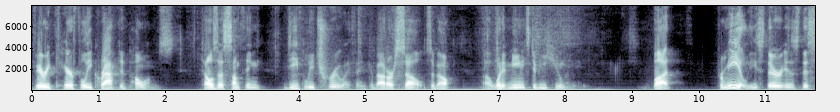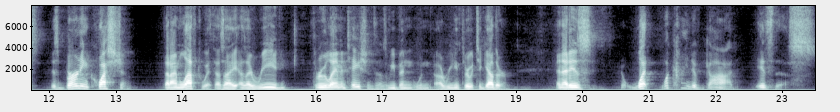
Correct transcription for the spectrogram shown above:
very carefully crafted poems tells us something deeply true, I think, about ourselves, about uh, what it means to be human. But, for me at least, there is this, this burning question that I'm left with as I, as I read through Lamentations and as we've been when, uh, reading through it together. And that is, what, what kind of God is this?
